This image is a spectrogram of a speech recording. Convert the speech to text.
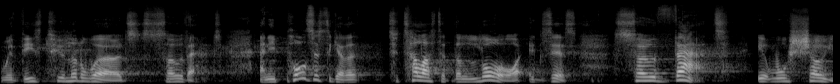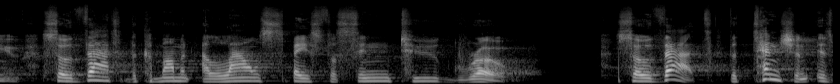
with these two little words, so that. And he pulls this together to tell us that the law exists so that it will show you, so that the commandment allows space for sin to grow, so that the tension is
